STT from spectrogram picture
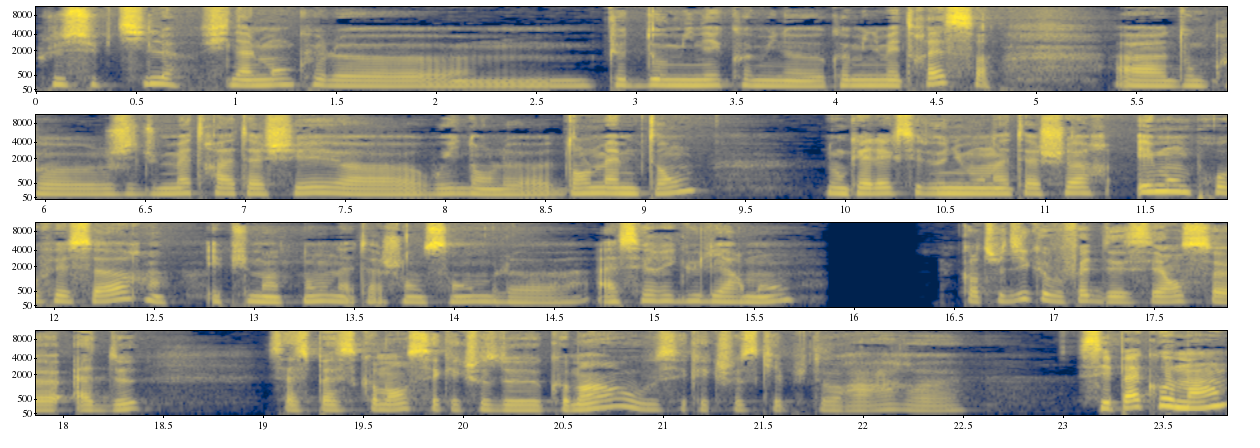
plus subtil finalement que le que de dominer comme une comme une maîtresse. Euh, donc euh, j'ai dû me mettre à attacher, euh, oui, dans le dans le même temps. Donc Alex est devenu mon attacheur et mon professeur. Et puis maintenant, on attache ensemble assez régulièrement. Quand tu dis que vous faites des séances à deux, ça se passe comment? C'est quelque chose de commun ou c'est quelque chose qui est plutôt rare C'est pas commun.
